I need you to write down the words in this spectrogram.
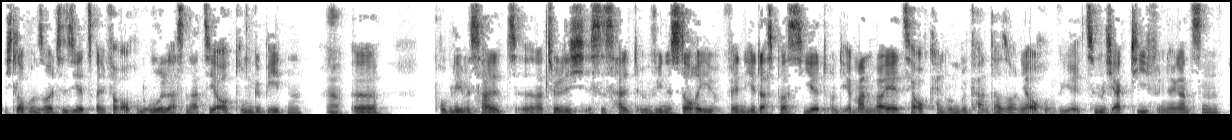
ich glaube, man sollte sie jetzt einfach auch in Ruhe lassen. Hat sie auch drum gebeten. Ja. Äh, Problem ist halt, äh, natürlich ist es halt irgendwie eine Story, wenn ihr das passiert und ihr Mann war jetzt ja auch kein Unbekannter, sondern ja auch irgendwie ziemlich aktiv in der ganzen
